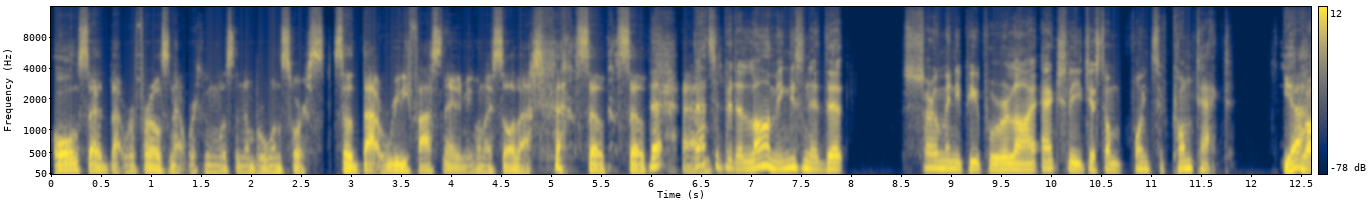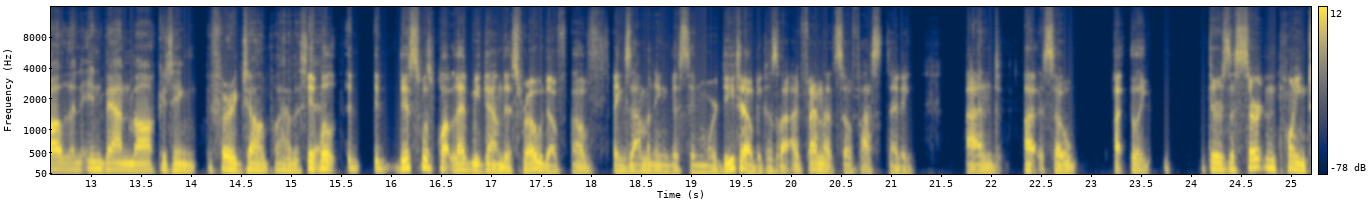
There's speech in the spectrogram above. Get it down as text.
all said that referrals networking was the number one source. So that really fascinated me when I saw that. so, so that, um, that's a bit alarming, isn't it? That so many people rely actually just on points of contact. Yeah. Rather than inbound marketing, for example, Alastair. It, well, it, it, this was what led me down this road of of examining this in more detail because I, I found that so fascinating. And uh, so, uh, like, there's a certain point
